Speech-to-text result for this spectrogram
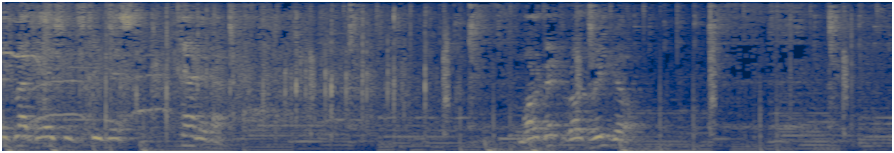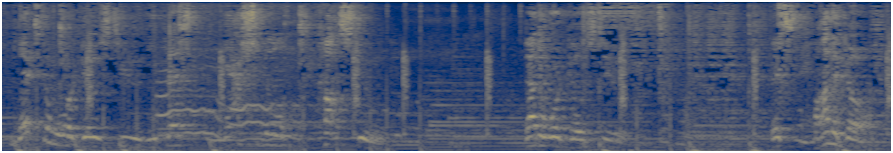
Congratulations to Miss Canada. Margaret Rodrigo. Next award goes to the Best National Costume. That award goes to Miss Monaco.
